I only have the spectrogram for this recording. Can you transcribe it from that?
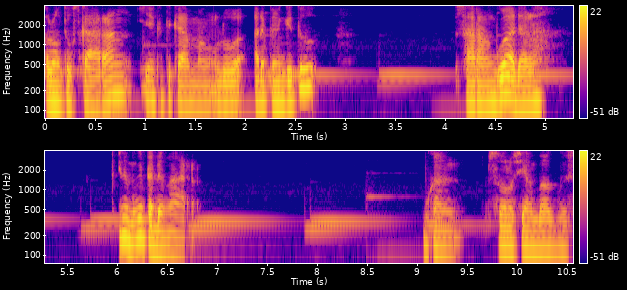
kalau untuk sekarang ya ketika emang lu ada pengen gitu saran gue adalah ini mungkin terdengar bukan solusi yang bagus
